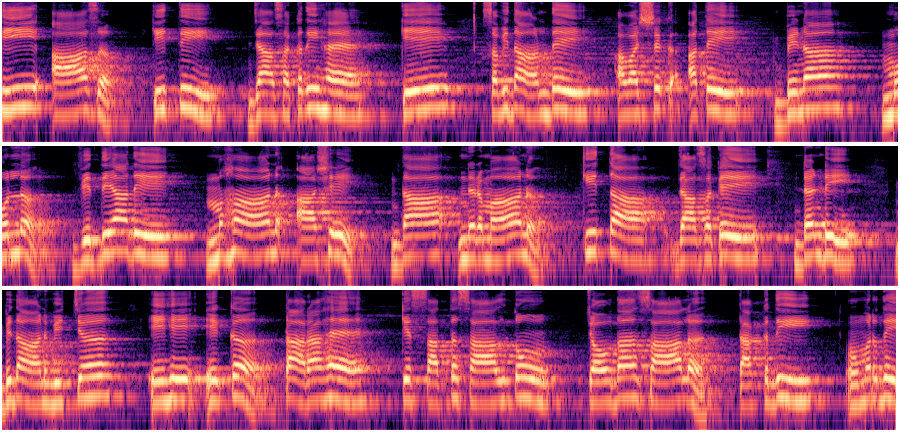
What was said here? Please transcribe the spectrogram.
ਹੀ ਆਸ ਕੀਤੀ ਜਾ ਸਕਦੀ ਹੈ ਕਿ ਸੰਵਿਧਾਨ ਦੇ ਆਵਸ਼ਕ ਅਤੇ ਬਿਨਾ ਮੁੱਲ ਵਿੱਦਿਆ ਦੇ ਮਹਾਨ ਆਸ਼ੇ ਦਾ ਨਿਰਮਾਣ ਕੀਤਾ ਜਾ ਸਕੇ। ਡੰਡੀ ਵਿਧਾਨ ਵਿੱਚ ਇਹ ਇੱਕ ਧਾਰਾ ਹੈ ਕਿ 7 ਸਾਲ ਤੋਂ 14 ਸਾਲ ਤੱਕ ਦੀ ਉਮਰ ਦੇ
